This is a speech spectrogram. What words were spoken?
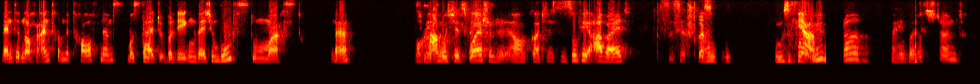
Wenn du noch andere mit drauf nimmst, musst du halt überlegen, welche Moves du machst. Ne? Oha, muss ich jetzt vorher schon. Oh Gott, das ist so viel Arbeit. Das ist ja Stress. Du musst vorher Ja. üben, oder? Mein Gott. Das stimmt.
